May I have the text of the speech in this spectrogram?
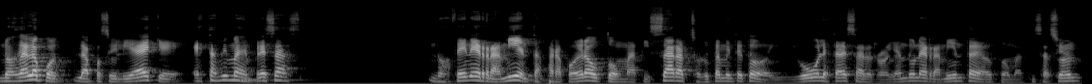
nos da la, posibilidad de que estas mismas empresas nos den herramientas para poder automatizar absolutamente todo. Y Google está desarrollando una herramienta de automatización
